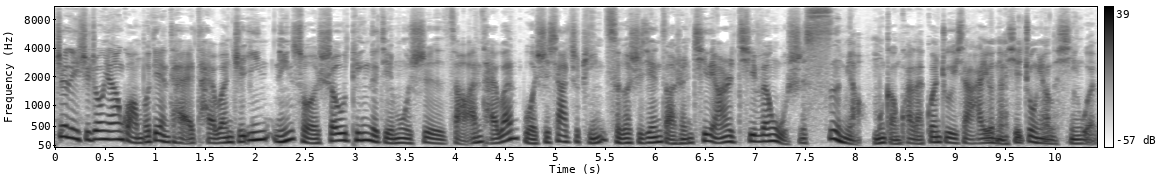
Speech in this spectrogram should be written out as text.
这里是中央广播电台台湾之音，您所收听的节目是《早安台湾》，我是夏志平。此刻时间早晨七点二十七分五十四秒，我们赶快来关注一下还有哪些重要的新闻。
